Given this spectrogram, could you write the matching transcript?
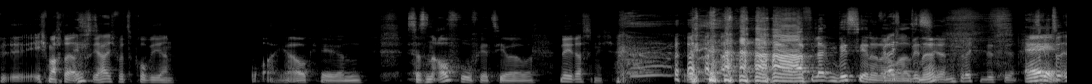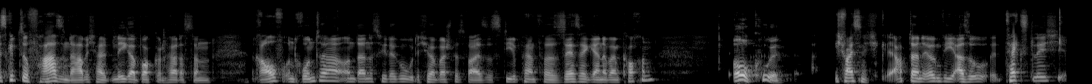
ich mache das. Echt? Ja, ich würde es probieren. Boah, ja, okay, dann ist das ein Aufruf jetzt hier oder was? Nee, das nicht. Vielleicht ein bisschen oder vielleicht was, ein bisschen, ne? vielleicht ein bisschen. Ey. Es, gibt so, es gibt so Phasen, da habe ich halt mega Bock und höre das dann rauf und runter und dann ist wieder gut. Ich höre beispielsweise Steel Panther sehr, sehr gerne beim Kochen. Oh, cool. Ich weiß nicht, hab dann irgendwie, also textlich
